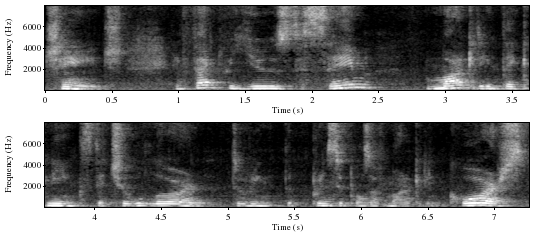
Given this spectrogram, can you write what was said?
change. In fact, we use the same marketing techniques that you learn during the Principles of Marketing course,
